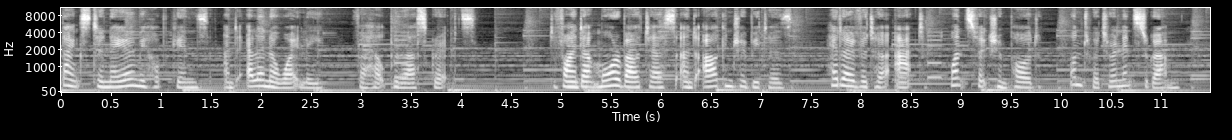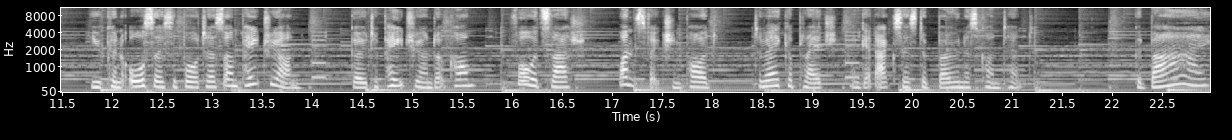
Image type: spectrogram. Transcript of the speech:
Thanks to Naomi Hopkins and Eleanor Whiteley for help with our scripts. To find out more about us and our contributors, head over to at Once Fiction Pod on Twitter and Instagram. You can also support us on Patreon. Go to patreon.com forward slash Once Fiction Pod to make a pledge and get access to bonus content. Goodbye.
